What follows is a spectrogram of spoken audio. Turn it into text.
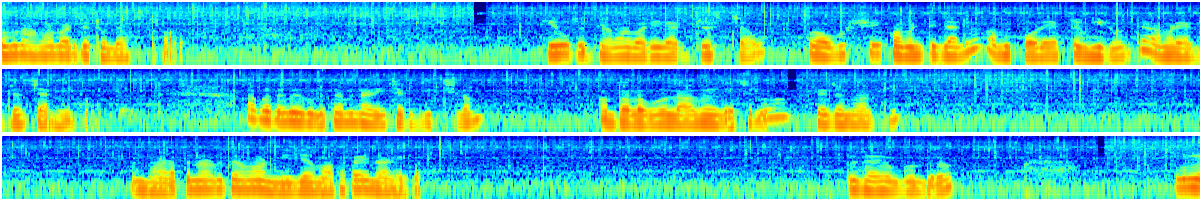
তোমরা আমার বাড়িতে চলে আসতে পারো। কেউ যদি আমার বাড়ির অ্যাড্রেস চাও, তো অবশ্যই কমেন্টে জানিও, আমি পরে একটা ভিডিওতে আমার অ্যাড্রেস জানিয়ে দেবো। তারপর দেখো, এগুলোকে আমি নাড়িয়ে চাড়িয়ে দিচ্ছিলাম। কারণ তলাগুলো লাল হয়ে গেছিল সেই জন্য আর কি। নাড়াতে নাড়াতে আমার নিজের মাথাটাই নাড়ে গেল। তো যাই হোক বন্ধুরা ওগুলো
